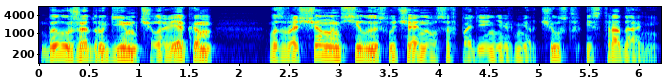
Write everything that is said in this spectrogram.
был уже другим человеком, возвращенным силой случайного совпадения в мир чувств и страданий.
